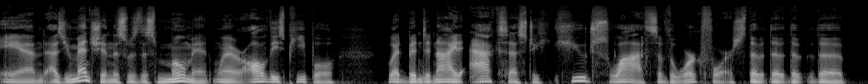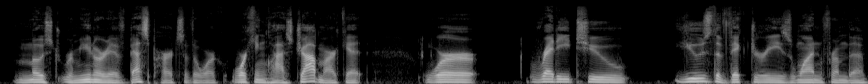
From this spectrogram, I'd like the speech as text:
And as you mentioned, this was this moment where all these people who had been denied access to huge swaths of the workforce, the, the, the, the most remunerative, best parts of the work, working class job market, were ready to use the victories won from the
